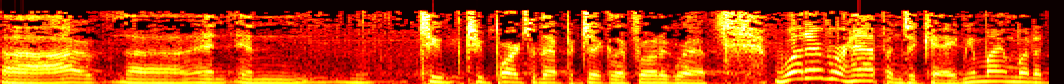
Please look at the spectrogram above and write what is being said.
uh, uh, and two two parts of that particular photograph. Whatever happened to Kate? You might want to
